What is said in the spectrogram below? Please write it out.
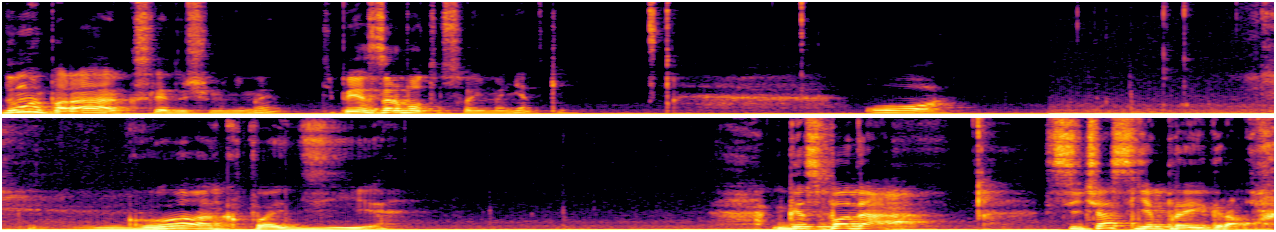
Думаю, пора к следующему аниме. Типа я заработал свои монетки. О, Господи. Господа, сейчас я проиграл.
